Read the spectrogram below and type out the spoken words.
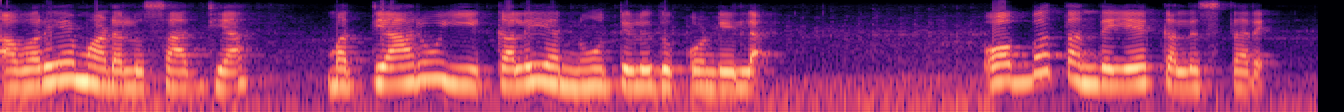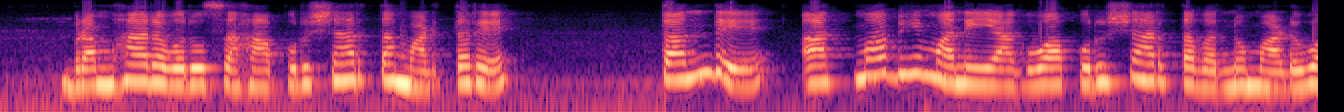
ಅವರೇ ಮಾಡಲು ಸಾಧ್ಯ. ಮತ್ಯಾರೂ ಈ ಕಲೆಯನ್ನು ತಿಳಿದುಕೊಂಡಿಲ್ಲ. ಒಬ್ಬ ತಂದೆಯೇ ಕಲಿಸ್ತಾರೆ. ಬ್ರಹ್ಮಾರವರು ಸಹ ಪುರುಷಾರ್ಥ ಮಾಡ್ತಾರೆ. ತಂದೆ ಆತ್ಮಾಭಿಮಾನಿಯಾಗುವ ಪುರುಷಾರ್ಥವನ್ನು ಮಾಡುವ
